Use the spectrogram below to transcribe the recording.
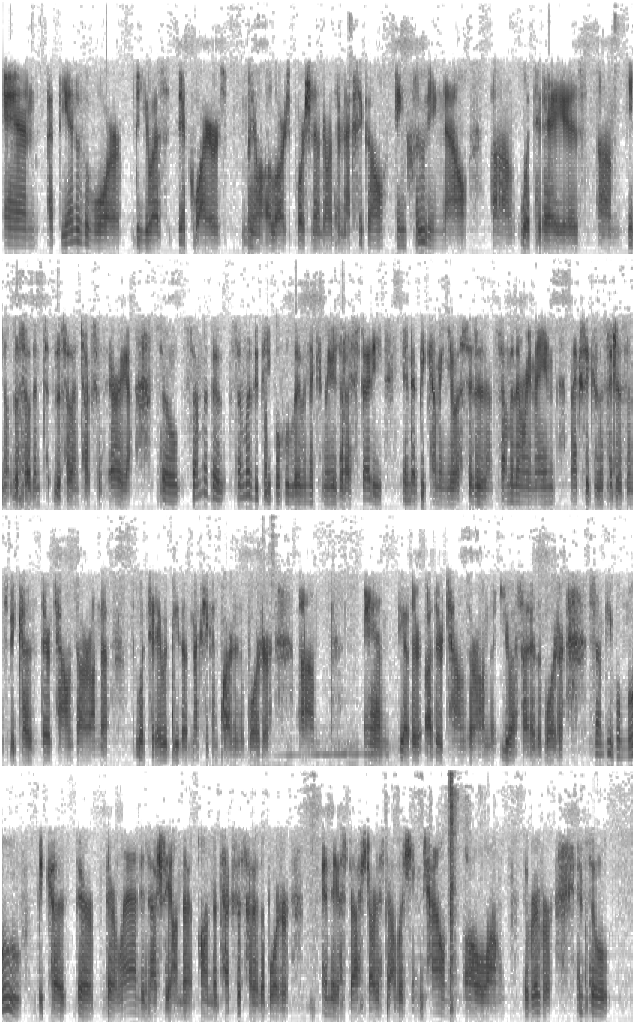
and at the end of the war, the U.S. acquires, you know, a large portion of northern Mexico, including now um, what today is um, you know the southern the southern Texas area. So some of the some of the people who live in the communities that I study end up becoming U.S. citizens. Some of them remain Mexican citizens because their towns are on the what today would be the Mexican part of the border, um, and the other other towns are on the U.S. side of the border. Some people move because their their land is actually on the on the Texas side of the border, and they start establishing towns all along the river. And so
